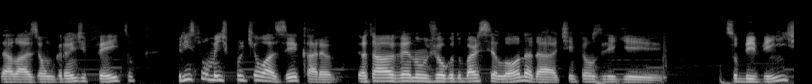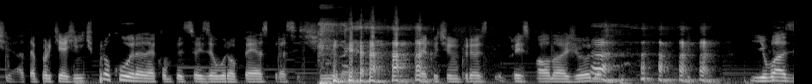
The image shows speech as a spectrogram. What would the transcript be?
da Lazio é um grande feito. Principalmente porque o AZ, cara, eu tava vendo um jogo do Barcelona, da Champions League Sub-20, até porque a gente procura, né, competições europeias para assistir, né? é que o time principal não ajuda. E o AZ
